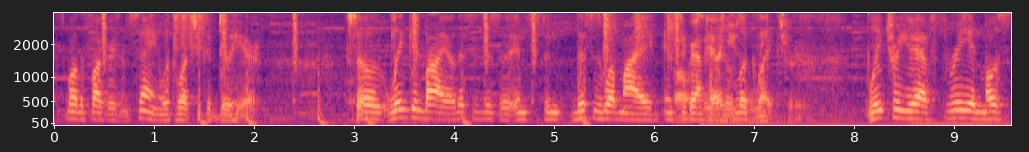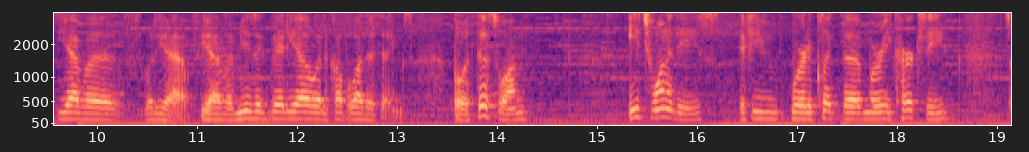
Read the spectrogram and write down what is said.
This motherfucker is insane with what you could do here. So link in bio. This is just an instant. This is what my Instagram Oh, see, page would look like. Linktree. Linktree, you have three, and most you have a what do you have? You have a music video and a couple other things. But with this one, each one of these, if you were to click the Marie Kirksey, it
